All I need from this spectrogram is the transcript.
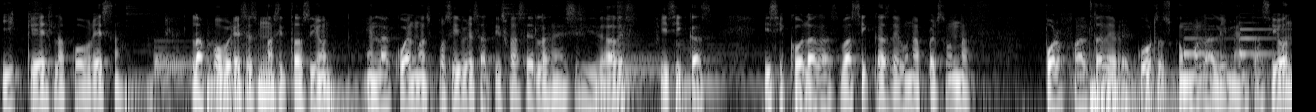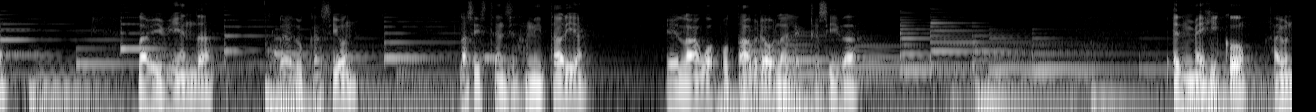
¿Y qué es la pobreza? La pobreza es una situación en la cual no es posible satisfacer las necesidades físicas y psicólogas básicas de una persona por falta de recursos como la alimentación, la vivienda, la educación, la asistencia sanitaria, el agua potable o la electricidad. En México hay un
